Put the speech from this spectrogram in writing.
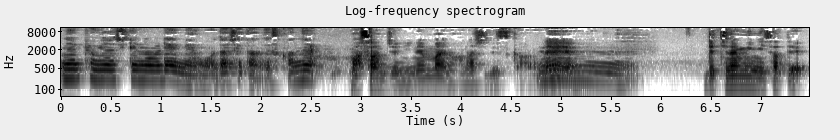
ね、平壌式の冷麺を出してたんですかね。まあ32年前の話ですからうね。んで、ちなみにさて、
